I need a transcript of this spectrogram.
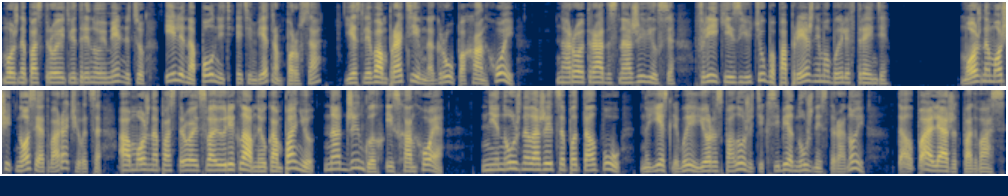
Можно построить ветряную мельницу или наполнить этим ветром паруса. Если вам противна группа Хан Хой, народ радостно оживился. Фрики из Ютуба по-прежнему были в тренде. Можно морщить нос и отворачиваться, а можно построить свою рекламную кампанию на джинглах из Ханхоя. Не нужно ложиться под толпу, но если вы ее расположите к себе нужной стороной, толпа ляжет под вас.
